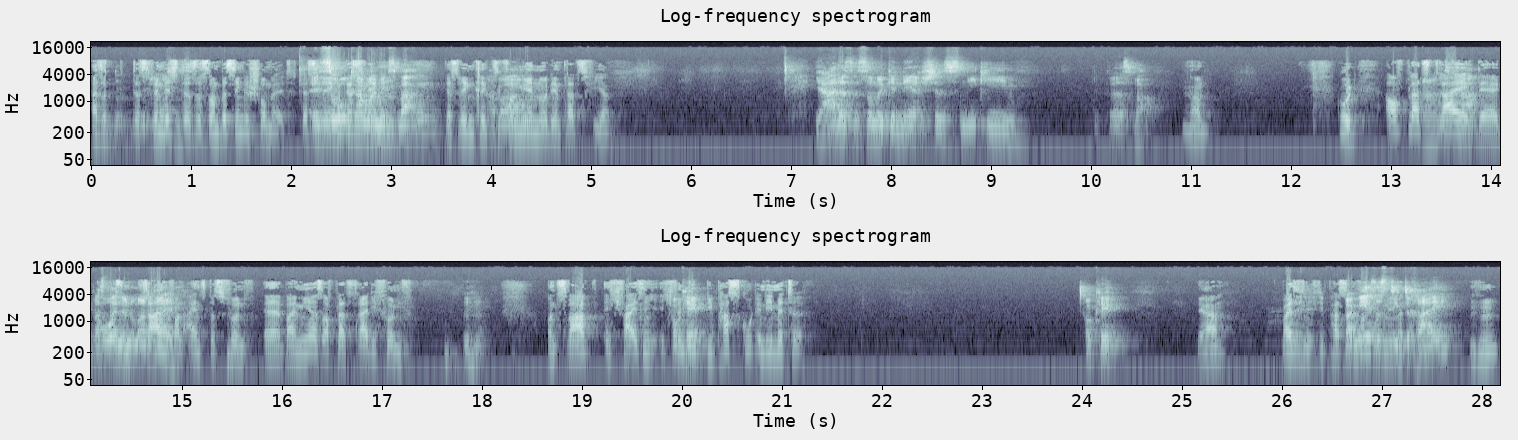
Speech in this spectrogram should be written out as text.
Also das finde ich, das ist so ein bisschen geschummelt. Deswegen, so kann deswegen, man nichts machen. Deswegen kriegt sie von mir nur den Platz 4. Ja, das ist so eine generische, sneaky. Das war. Ne? Gut, auf Platz 3 der Was großen Zahlen drei? von 1 bis 5. Äh, bei mir ist auf Platz 3 die 5. Mhm. Und zwar, ich weiß nicht, ich finde, okay. die, die, passt gut in die Mitte. Okay. Ja. Weiß ich nicht, die passt Bei mir ist es die 3. Mhm.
